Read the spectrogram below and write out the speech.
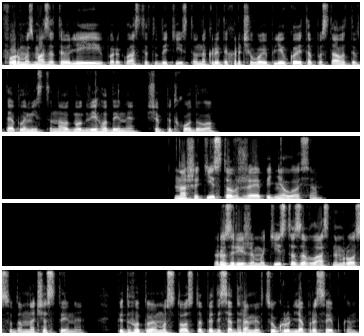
Форму змазати олією і перекласти туди тісто, накрити харчовою плівкою та поставити в тепле місце на 1-2 години, щоб підходило. Наше тісто вже піднялося. Розріжемо тісто за власним розсудом на частини. Підготуємо 100-150 грамів цукру для присипки.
